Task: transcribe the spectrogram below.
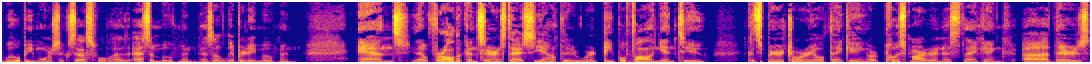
will be more successful as, as a movement, as a liberty movement. And, you know, for all the concerns that I see out there where people falling into conspiratorial thinking or postmodernist thinking, uh, there's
